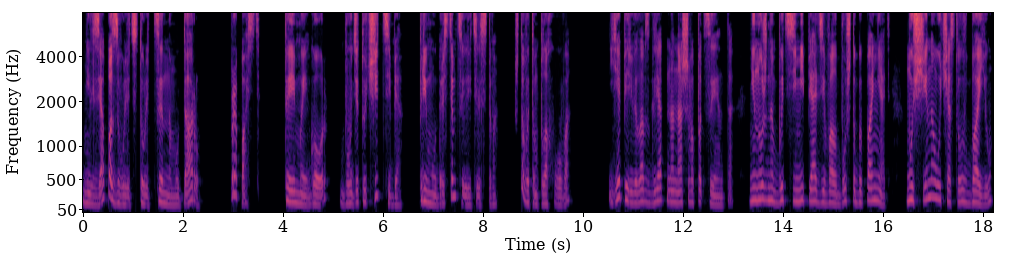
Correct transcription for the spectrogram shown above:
Нельзя позволить столь ценному дару пропасть. Теймейгор будет учить тебя премудростям целительства. Что в этом плохого? Я перевела взгляд на нашего пациента. Не нужно быть семи пядей во лбу, чтобы понять. Мужчина участвовал в бою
